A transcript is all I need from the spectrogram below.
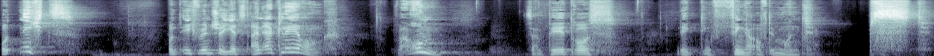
und nichts. Und ich wünsche jetzt eine Erklärung. Warum? St. Petrus legt den Finger auf den Mund. Psst,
